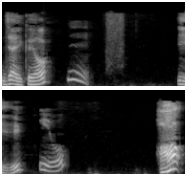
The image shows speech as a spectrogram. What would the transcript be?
じゃあ行くよ。うん。いい？いいよ。は？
